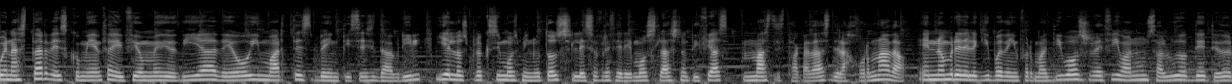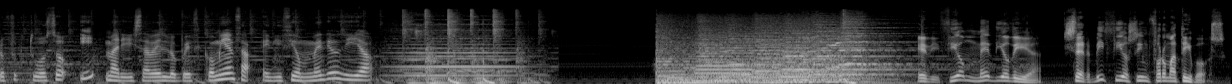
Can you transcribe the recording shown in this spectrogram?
Buenas tardes, comienza edición mediodía de hoy, martes 26 de abril, y en los próximos minutos les ofreceremos las noticias más destacadas de la jornada. En nombre del equipo de informativos reciban un saludo de Teodoro Fructuoso y María Isabel López. Comienza edición mediodía. Edición mediodía. Servicios informativos.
